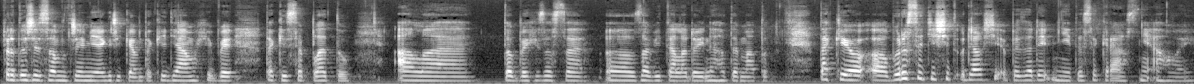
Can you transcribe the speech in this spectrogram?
protože samozřejmě, jak říkám, taky dělám chyby, taky se pletu, ale to bych zase uh, zavítala do jiného tématu. Tak jo, uh, budu se těšit u další epizody, mějte se krásně, ahoj.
